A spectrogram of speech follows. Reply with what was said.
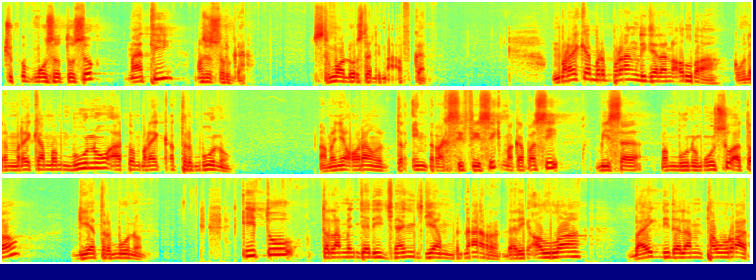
Cukup musuh tusuk, mati, masuk surga. Semua dosa dimaafkan. Mereka berperang di jalan Allah, kemudian mereka membunuh atau mereka terbunuh. Namanya orang terinteraksi fisik, maka pasti bisa membunuh musuh atau dia terbunuh. Itu telah menjadi janji yang benar dari Allah baik di dalam Taurat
